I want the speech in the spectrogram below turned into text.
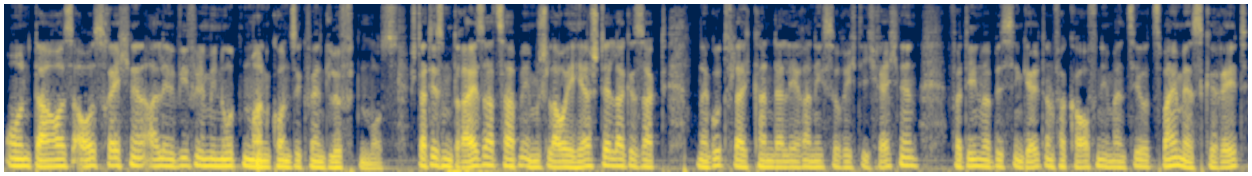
und daraus ausrechnen, alle wie viele Minuten man konsequent lüften muss. Statt diesem Dreisatz haben eben schlaue Hersteller gesagt, na gut, vielleicht kann der Lehrer nicht so richtig rechnen, verdienen wir ein bisschen Geld und verkaufen ihm ein CO2-Messgerät.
